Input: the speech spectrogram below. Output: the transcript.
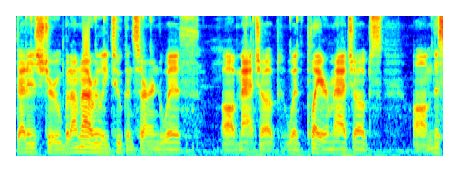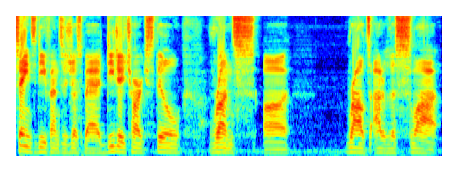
That is true, but I'm not really too concerned with uh, matchup with player matchups. Um, the Saints defense is just bad. DJ Chark still runs uh, routes out of the slot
